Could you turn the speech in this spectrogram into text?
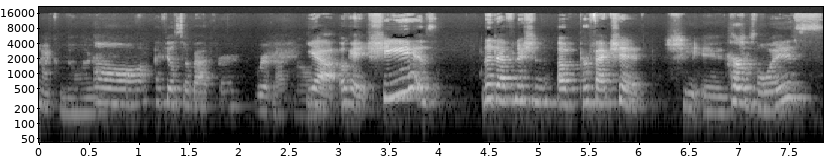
Mac Miller. Oh, I feel so bad for her. Rip Mac Miller. Yeah, okay, she is the definition of perfection. she is. Her voice,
